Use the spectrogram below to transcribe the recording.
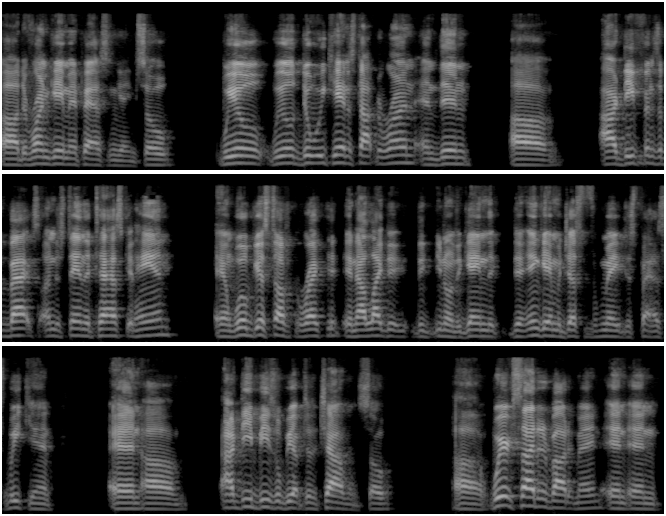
uh, the run game and passing game. So we'll we'll do what we can to stop the run, and then uh, our defensive backs understand the task at hand, and we'll get stuff corrected. And I like the, the you know the game the, the in game adjustment we made this past weekend, and um, our DBs will be up to the challenge. So uh, we're excited about it, man. And and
